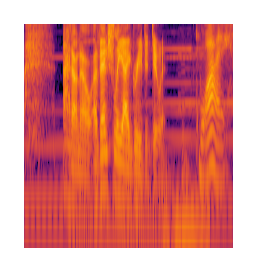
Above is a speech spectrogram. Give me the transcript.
I don't know. Eventually, I agreed to do it. Why?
